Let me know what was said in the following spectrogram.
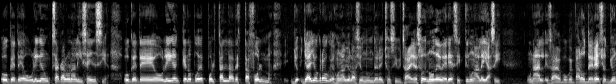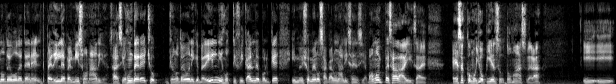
o que te obliguen a sacar una licencia, o que te obliguen que no puedes portarla de esta forma, yo, ya yo creo que es una violación de un derecho civil. O sea, eso no debería existir una ley así. Una, ¿sabes? Porque para los derechos yo no debo de tener, pedirle permiso a nadie. ¿sabes? Si es un derecho, yo no tengo ni que pedir ni justificarme por qué, y mucho menos sacar una licencia. Vamos a empezar ahí, ¿sabes? Eso es como yo pienso, Tomás, ¿verdad? Y,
